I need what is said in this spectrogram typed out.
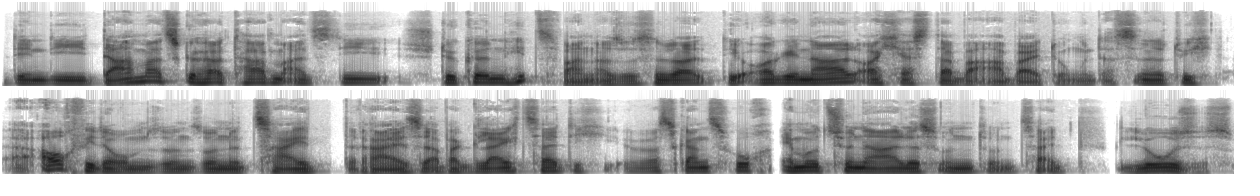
den die damals gehört haben, als die Stücke ein Hits waren. Also es ist die Original-Orchesterbearbeitung. Und das ist natürlich auch wiederum so, so, eine Zeitreise, aber gleichzeitig was ganz hoch Emotionales und, und Zeitloses.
